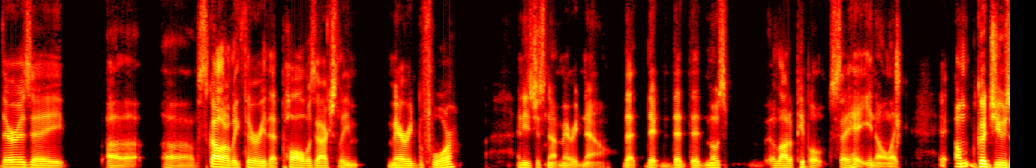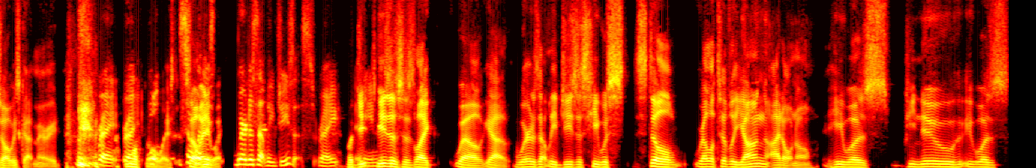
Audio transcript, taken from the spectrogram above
there is a uh, uh, scholarly theory that Paul was actually married before, and he's just not married now. That that that that most a lot of people say, hey, you know, like um, good Jews always got married. right, right. Almost Well, always. so So anyway. where does that leave Jesus, right? But Je- mean, Jesus is like, well, yeah. Where does that leave Jesus? He was still relatively young. I don't know. He was. He knew he was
